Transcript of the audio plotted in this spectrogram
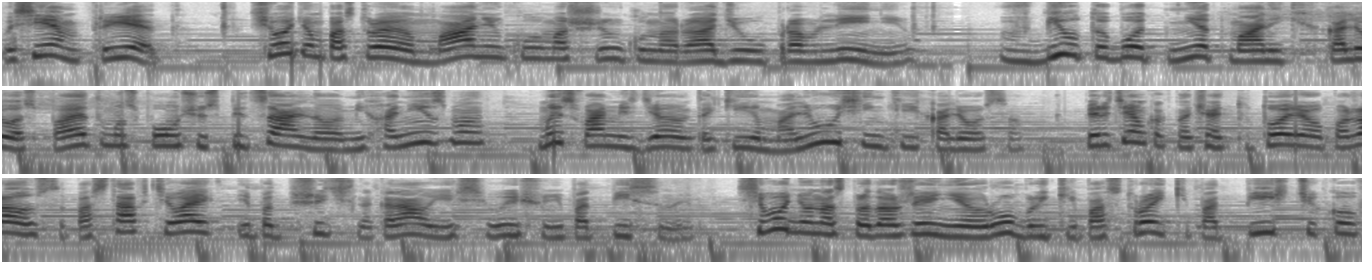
Всем привет! Сегодня мы построим маленькую машинку на радиоуправлении. В Build-A-Bot нет маленьких колес, поэтому с помощью специального механизма мы с вами сделаем такие малюсенькие колеса. Перед тем, как начать туториал, пожалуйста, поставьте лайк и подпишитесь на канал, если вы еще не подписаны. Сегодня у нас продолжение рубрики постройки подписчиков.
